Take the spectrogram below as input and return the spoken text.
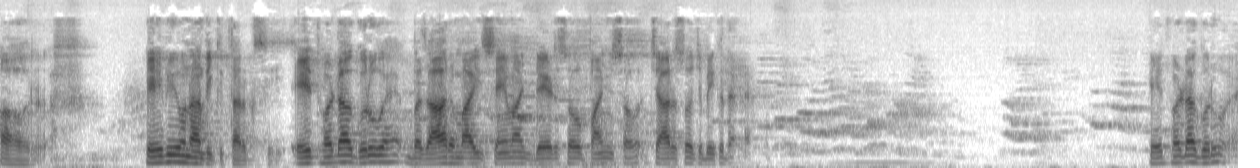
ਔਰ ਇਹ ਵੀ ਉਹਨਾਂ ਦੀ ਤਰਕ ਸੀ। ਇਹ ਤੁਹਾਡਾ ਗੁਰੂ ਹੈ, ਬਾਜ਼ਾਰ ਮਾਈ ਸੇਵਾ 150 500 400 ਚ ਵਿਕਦਾ ਹੈ। ਇਹ ਤੁਹਾਡਾ ਗੁਰੂ ਹੈ।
